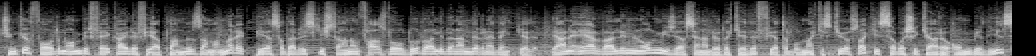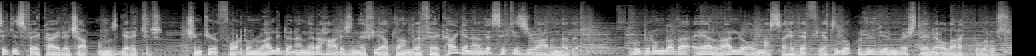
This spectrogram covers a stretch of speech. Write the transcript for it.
Çünkü Ford'un 11 FK ile fiyatlandığı zamanlar hep piyasada risk iştahının fazla olduğu rally dönemlerine denk gelir. Yani eğer rally'nin olmayacağı senaryodaki hedef fiyatı bulmak istiyorsak hisse başı karı 11 değil 8 FK ile çarpmamız gerekir. Çünkü Ford'un rally dönemleri haricinde fiyatlandığı FK genelde 8 civarındadır. Bu durumda da eğer rally olmazsa hedef fiyatı 925 TL olarak buluruz.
